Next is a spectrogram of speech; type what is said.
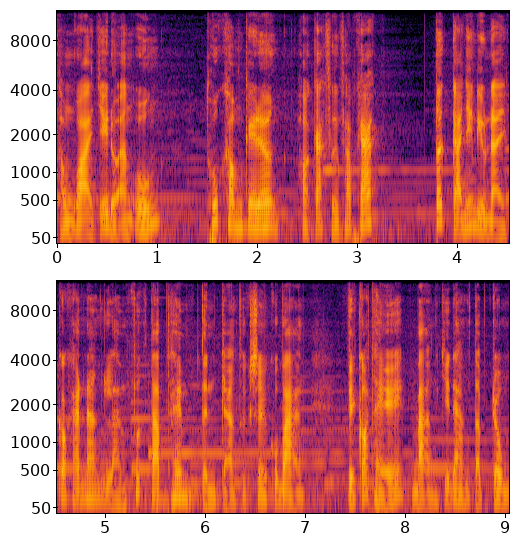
thông qua chế độ ăn uống, thuốc không kê đơn hoặc các phương pháp khác. Tất cả những điều này có khả năng làm phức tạp thêm tình trạng thực sự của bạn vì có thể bạn chỉ đang tập trung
